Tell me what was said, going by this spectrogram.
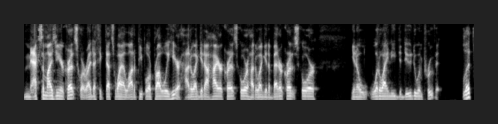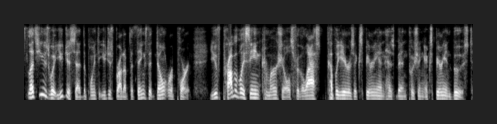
maximizing your credit score, right? I think that's why a lot of people are probably here. How do I get a higher credit score? How do I get a better credit score? You know, what do I need to do to improve it? Let's let's use what you just said the point that you just brought up the things that don't report. You've probably seen commercials for the last couple years experian has been pushing experian boost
